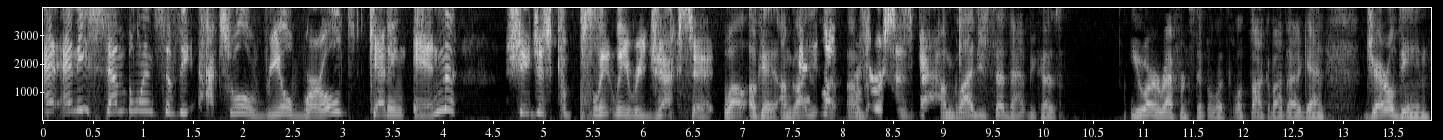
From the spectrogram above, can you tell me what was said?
a- any semblance of the actual real world getting in, she just completely rejects it. Well okay i'm glad you, like I'm, reverses back. I'm glad you said that because you already referenced it but let's let's talk about that again. Geraldine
